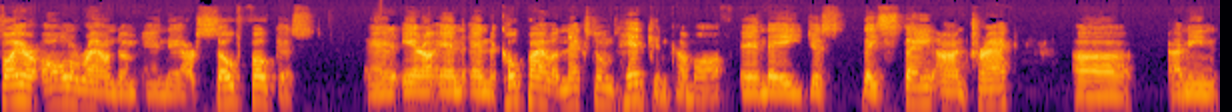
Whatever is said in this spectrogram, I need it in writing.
fire all around them, and they are so focused. And you know and and the co-pilot next to him's head can come off and they just they stay on track. Uh, i mean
